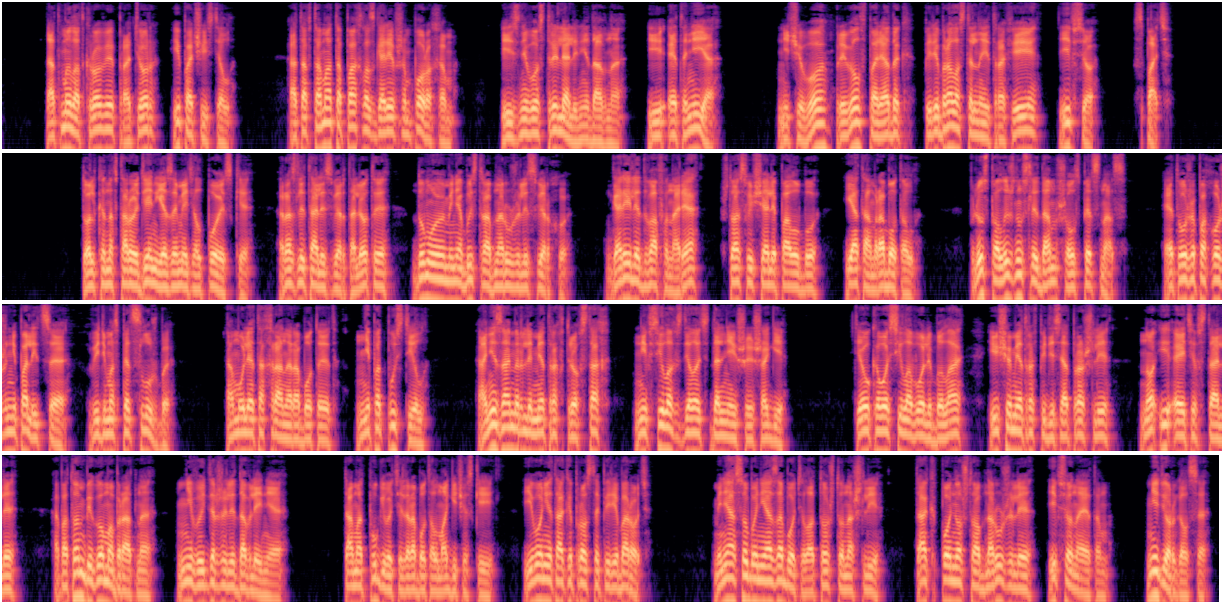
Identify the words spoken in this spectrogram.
Отмыл от крови, протер и почистил. От автомата пахло сгоревшим порохом. Из него стреляли недавно, и это не я. Ничего, привел в порядок, перебрал остальные трофеи, и все. Спать. Только на второй день я заметил поиски. Разлетались вертолеты, думаю, меня быстро обнаружили сверху. Горели два фонаря, что освещали палубу, я там работал. Плюс по лыжным следам шел спецназ. Это уже, похоже, не полиция, видимо, спецслужбы. Амулет охраны работает, не подпустил. Они замерли метрах в трехстах, не в силах сделать дальнейшие шаги. Те, у кого сила воли была, еще метров пятьдесят прошли, но и эти встали, а потом бегом обратно, не выдержали давления. Там отпугиватель работал магический, его не так и просто перебороть. Меня особо не озаботило то, что нашли. Так понял, что обнаружили, и все на этом. Не дергался.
